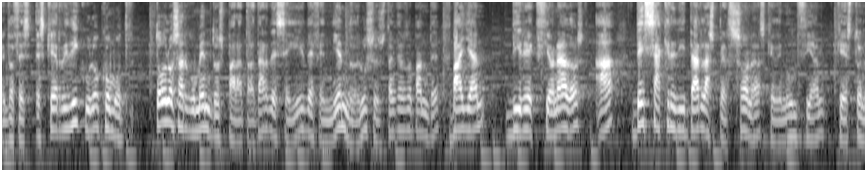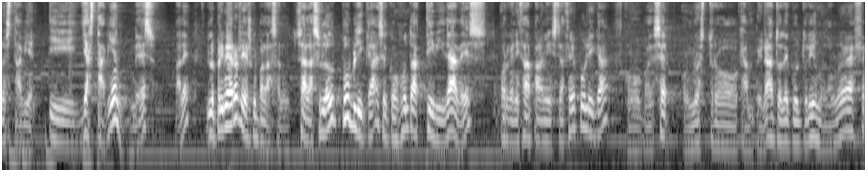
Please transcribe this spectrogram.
Entonces, es que es ridículo como todos los argumentos para tratar de seguir defendiendo el uso de sustancias dopantes vayan direccionados a desacreditar las personas que denuncian que esto no está bien. Y ya está bien de eso. Lo primero es riesgo para la salud. O sea, la salud pública es el conjunto de actividades organizadas para la administración pública, como puede ser nuestro campeonato de culturismo de WF,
